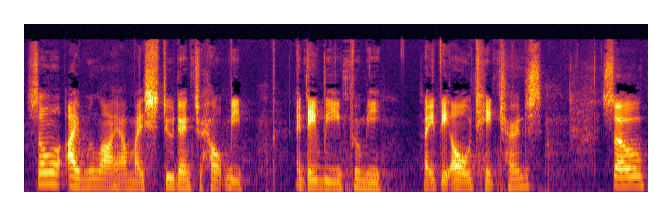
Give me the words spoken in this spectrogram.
so I rely on my students to help me, and they read for me, like they all take turns. So,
